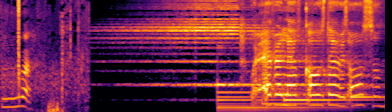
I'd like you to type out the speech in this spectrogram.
Mwah. Wherever love goes, there is also me.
